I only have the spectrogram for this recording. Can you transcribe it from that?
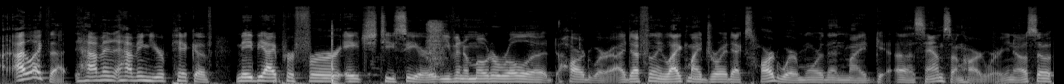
I like that having having your pick of maybe I prefer HTC or even a Motorola hardware. I definitely like my Droid X hardware more than my uh, Samsung hardware. You know, so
